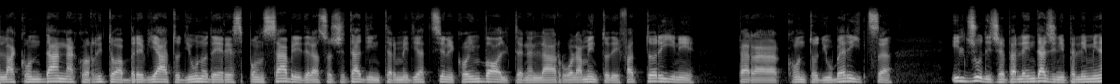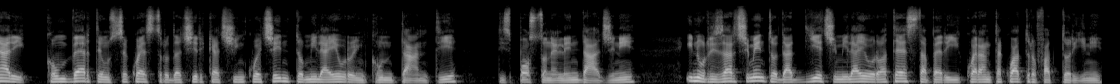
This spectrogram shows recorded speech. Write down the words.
la condanna con rito abbreviato di uno dei responsabili della società di intermediazione coinvolte nell'arruolamento dei fattorini per conto di Uber Eats, il giudice per le indagini preliminari converte un sequestro da circa 500.000 euro in contanti, disposto nelle indagini, in un risarcimento da 10.000 euro a testa per i 44 fattorini,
